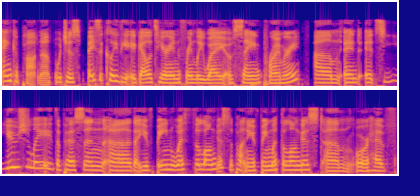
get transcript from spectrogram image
anchor partner, which is basically the egalitarian friendly way of saying primary. Um, and it's usually the person uh, that you've been with the longest, the partner you've been with the longest, um, or have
